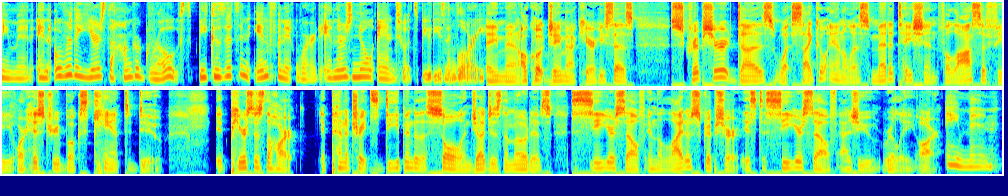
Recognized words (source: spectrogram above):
Amen. And over the years, the hunger grows because it's an infinite word and there's no end to its beauties and glory. Amen. I'll quote J Mac here. He says, Scripture does what psychoanalysts, meditation, philosophy, or history books can't do. It pierces the heart. It penetrates deep into the soul and judges the motives. To see yourself in the light of Scripture is to see yourself as you really are. Amen.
